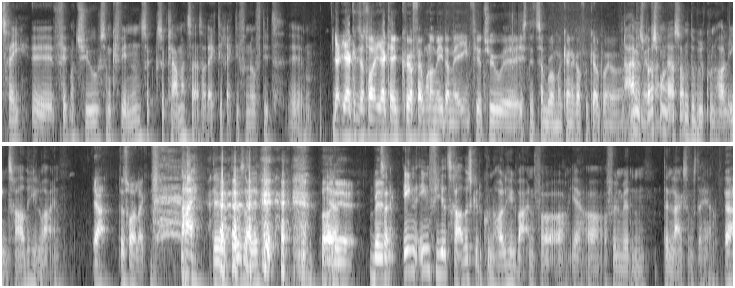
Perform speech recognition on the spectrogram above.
3.25 øh, som kvinde, så, så klarer man sig altså rigtig, rigtig fornuftigt. Øh. Jeg, jeg, jeg tror, jeg kan ikke køre 500 meter med 1.24 øh, i snit, som Roman Kennedy får kørt på. Jo, Nej, men spørgsmålet er så, om du vil kunne holde 1.30 hele vejen. Ja, det tror jeg ikke. Nej, det, det er så det. Hvad ja. det? Men... Så 1.34 skal du kunne holde hele vejen for at, ja, at, at følge med den, den langsomste her. Ja,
